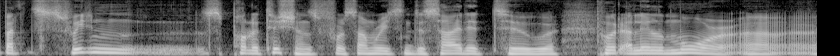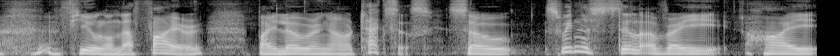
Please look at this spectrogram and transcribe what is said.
But Sweden's politicians, for some reason, decided to put a little more fuel on that fire by lowering our taxes. So Sweden is still a very high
